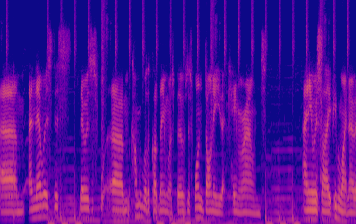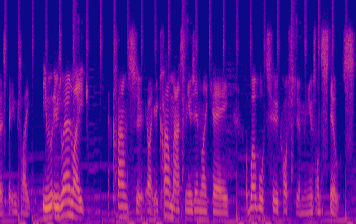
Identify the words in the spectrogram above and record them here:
Um, and there was this, there was this, um, I can't remember what the club name was, but there was this one Donny that came around, and he was like, people might know this, but he was like, he, he was wearing like a clown suit, like a clown mask, and he was in like a, a World War II costume, and he was on stilts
